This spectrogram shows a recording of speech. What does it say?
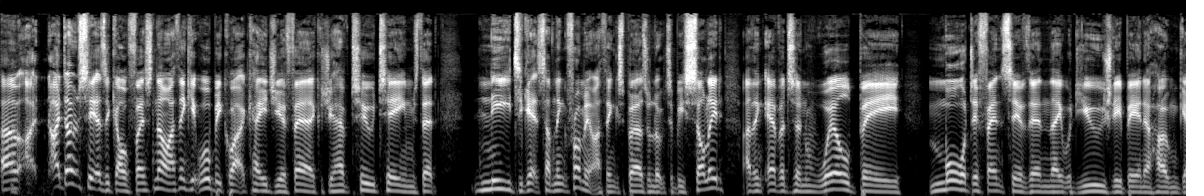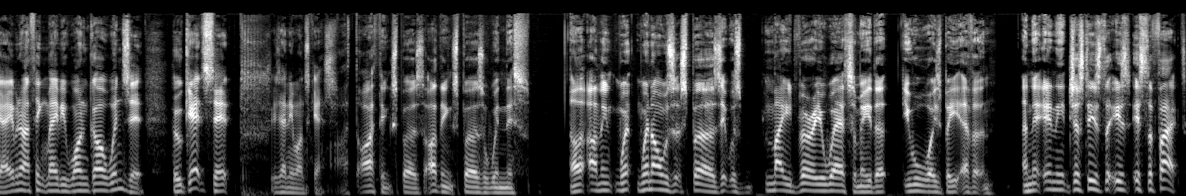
Uh, I, I don't see it as a goal fest. No, I think it will be quite a cagey affair because you have two teams that need to get something from it. I think Spurs will look to be solid. I think Everton will be more defensive than they would usually be in a home game, and I think maybe one goal wins it. Who gets it is anyone's guess. I, I think Spurs. I think Spurs will win this. I, I think when, when, I was at Spurs, it was made very aware to me that you always beat Everton, and it, and it just is. The, is it's the fact.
